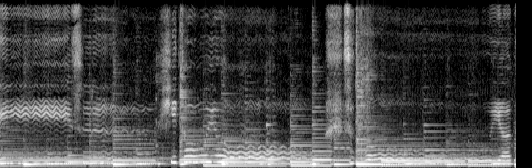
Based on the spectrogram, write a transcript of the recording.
愛する人よ。健やか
